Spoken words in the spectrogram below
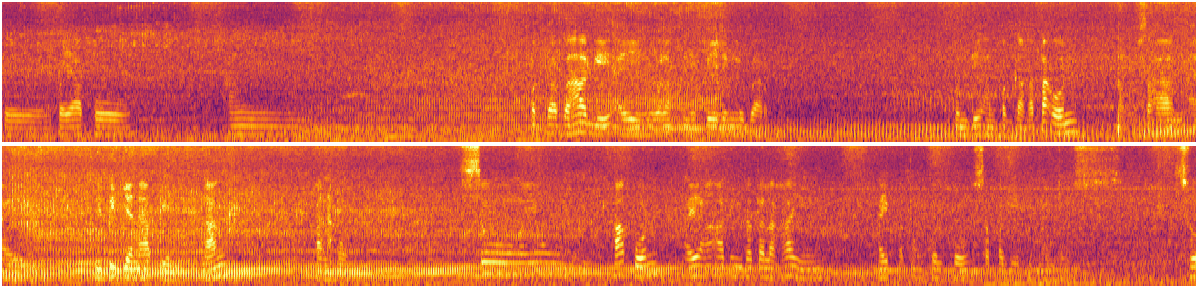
So, kaya po ang pagbabahagi ay walang pinipiling lugar kundi ang pagkakataon na kung saan ay bibigyan natin ng panahon. So, ngayong hapon ay ang ating tatalakayin ay patungkol po sa pag-ibig ng Diyos. So,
